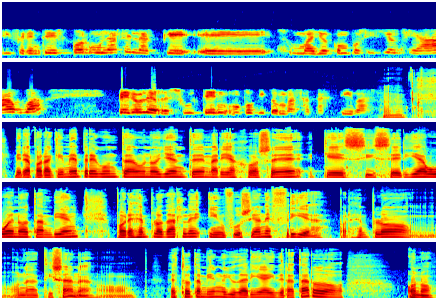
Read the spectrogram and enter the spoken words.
diferentes fórmulas en las que eh, su mayor composición sea agua pero le resulten un poquito más atractivas. Mira, por aquí me pregunta un oyente, María José, que si sería bueno también, por ejemplo, darle infusiones frías, por ejemplo, una tisana. ¿Esto también ayudaría a hidratar o, o no?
